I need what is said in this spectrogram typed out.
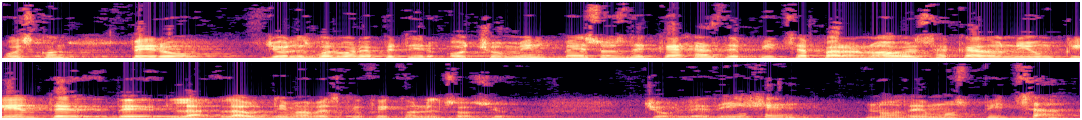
O Pero yo les vuelvo a repetir, ocho mil pesos de cajas de pizza para no haber sacado ni un cliente de la, la última vez que fui con el socio. Yo le dije, no demos pizza.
